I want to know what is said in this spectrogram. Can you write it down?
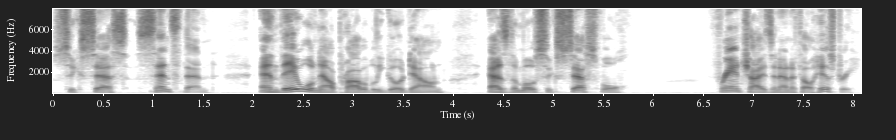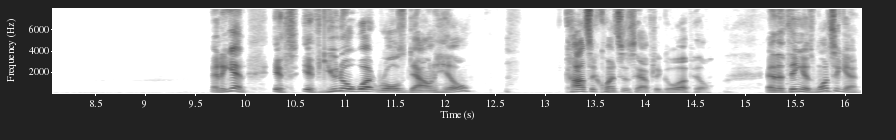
success since then. And they will now probably go down as the most successful franchise in NFL history. And again, if if you know what rolls downhill, consequences have to go uphill. And the thing is, once again,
